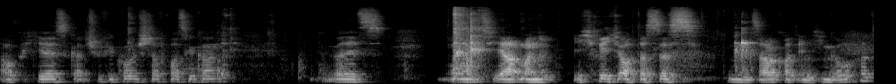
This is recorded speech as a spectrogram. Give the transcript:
Auch hier ist ganz schön viel Kohlenstoff rausgegangen. Ich werde jetzt und ja, man, ich rieche auch, dass das einen Sauerkraut ähnlichen Geruch hat.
